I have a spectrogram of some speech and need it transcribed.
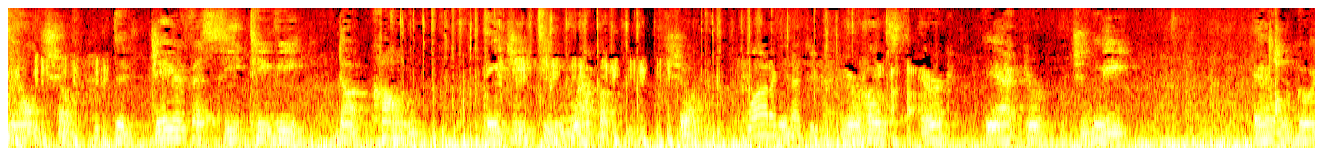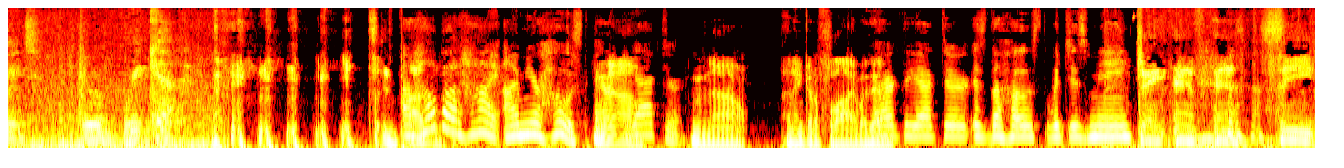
the old show. The JFSCTV.com AGT wrap-up show. A lot of With catchy names. Your host, Eric, the actor, which is me. And we're going to recap It's Uh, how about hi? I'm your host, Eric no. the actor. No, that ain't gonna fly with him. Eric the actor is the host, which is me. JFSC,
